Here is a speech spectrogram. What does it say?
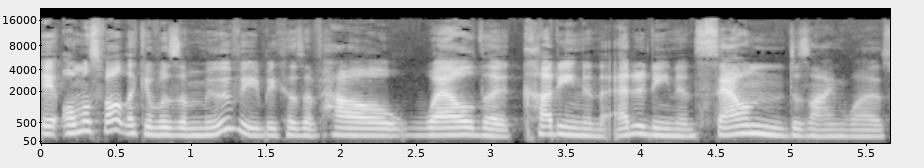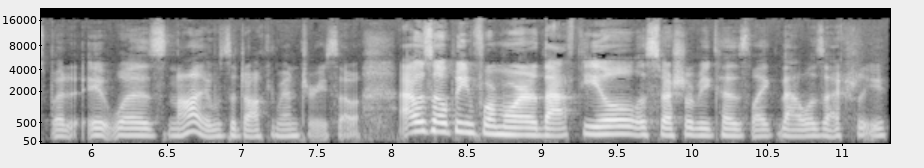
it almost felt like it was a movie because of how well the cutting and the editing and sound design was, but it was not. It was a documentary. So I was hoping for more of that feel, especially because like that was actually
